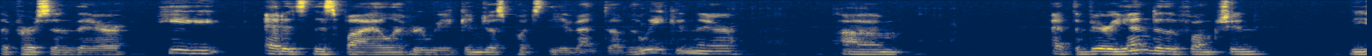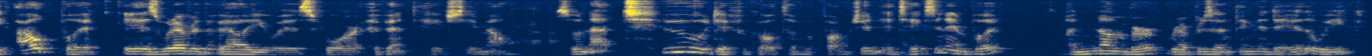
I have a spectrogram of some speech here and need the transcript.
the person there, he edits this file every week and just puts the event of the week in there. Um, at the very end of the function, the output is whatever the value is for event HTML. So not too difficult of a function. It takes an input, a number representing the day of the week.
